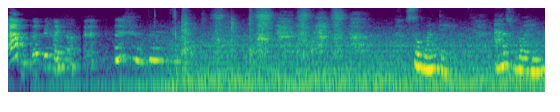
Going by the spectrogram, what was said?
Ow! That bit my tongue. So one day, as Ryan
